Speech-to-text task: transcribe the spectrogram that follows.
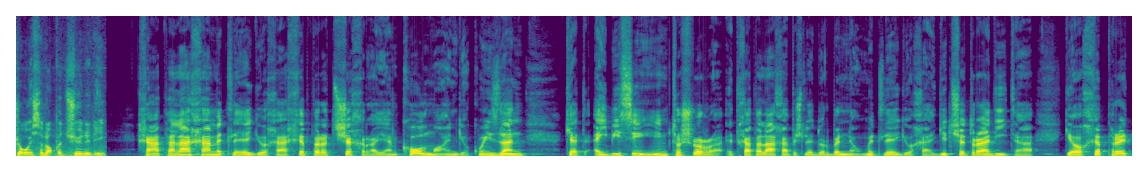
choice and opportunity. خا پلاخا مثل جو خا خبرة شخرة ين كول ماين جو كوينزلاند كت اي بي سي تشرر اتخا بلاخا بش لدربنو مثل جو خا جتشت راديتا جو خبرة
